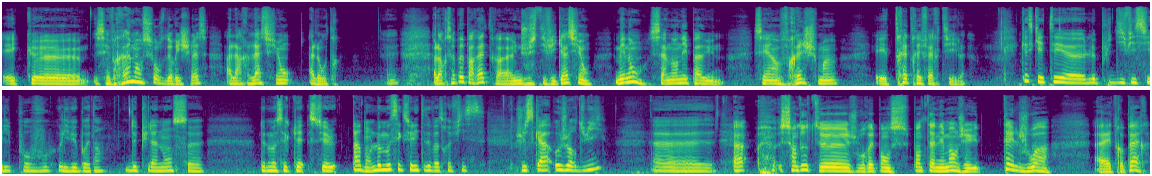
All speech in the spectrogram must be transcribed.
et que c'est vraiment source de richesse à la relation à l'autre. Alors ça peut paraître une justification, mais non, ça n'en est pas une. C'est un vrai chemin et très très fertile. Qu'est-ce qui a été euh, le plus difficile pour vous, Olivier Boisdin, depuis l'annonce euh, de l'homosexualité de votre fils jusqu'à aujourd'hui euh, ah, Sans doute, je vous réponds spontanément, j'ai eu telle joie à être père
